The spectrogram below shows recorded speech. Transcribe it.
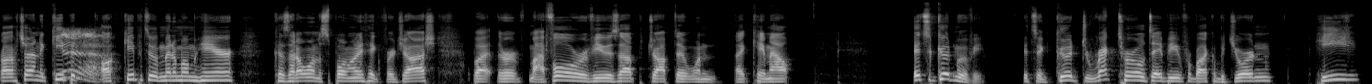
I'm trying to keep yeah. it. I'll keep it to a minimum here because I don't want to spoil anything for Josh. But the, my full review is up. Dropped it when it came out. It's a good movie. It's a good directorial debut for Michael B. Jordan. He,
